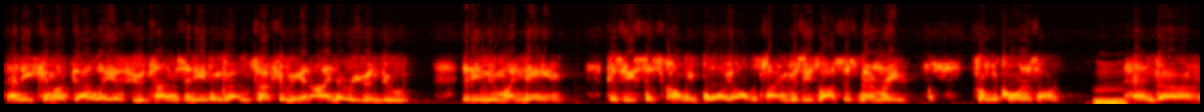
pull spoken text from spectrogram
And he came up to LA a few times and even got in touch with me, and I never even knew that he knew my name because he used to call me boy all the time because he'd lost his memory from the cortisone. And uh,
